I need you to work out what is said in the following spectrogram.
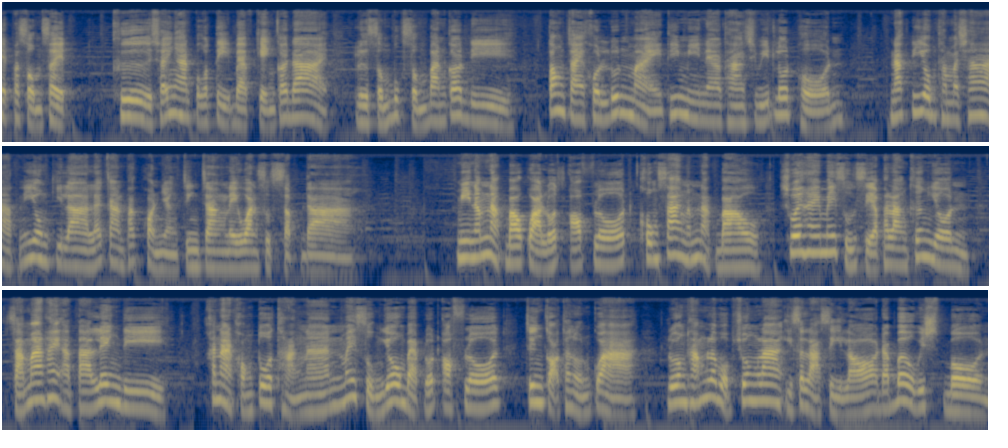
ศผสมเสร็จ คือใช้งานปกติแบบเก่งก็ได้ หรือสมบุกสมบันก็ดี ต้องใจคนรุ่นใหม่ที่มีแนวทางชีวิตโลดโผน นักนิยมธรรมชาติ นิยมกีฬาและการพักผ่อนอย่างจริงจังในวันสุดสัปดาห์ มีน้ำหนักเบากว่ารถออฟโรดโครงสร้างน้ำหนักเบา ช่วยให้ไม่สูญเสียพลังเครื่องยนต์ สามารถให้อัตราเร่งดี ขนาดของตัวถังนั้นไม่สูงโย่งแบบรถออฟโรดจึงเกาะถนนกว่า รวมทั้งระบบช่วงล่างอิสระ4ล้อ Double Wishbone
